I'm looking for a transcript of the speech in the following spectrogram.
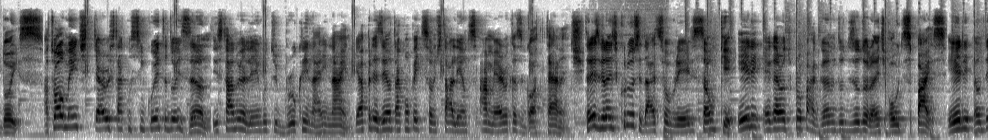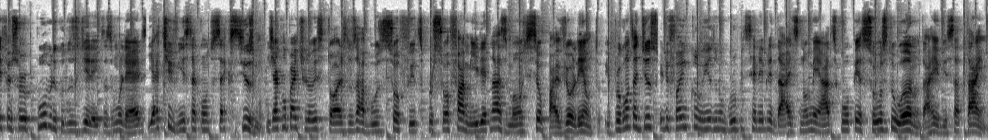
2. Atualmente, Terry está com 52 anos e está no elenco de Brooklyn Nine-Nine e apresenta a competição de talentos America's Got Talent. Três grandes curiosidades sobre ele são que ele é garoto propaganda do desodorante Old Spice. Ele é um defensor público dos direitos das mulheres e ativista contra o sexismo e já compartilhou histórias dos abusos sofridos por sua família nas mãos de seu pai violento. E por conta disso, ele foi incluído no grupo de celebridades nomeados como pessoas do ano da revista Time,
